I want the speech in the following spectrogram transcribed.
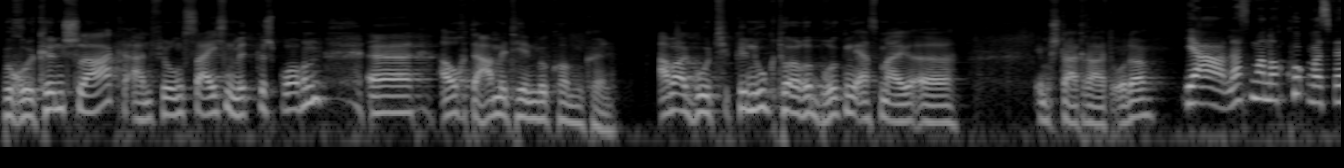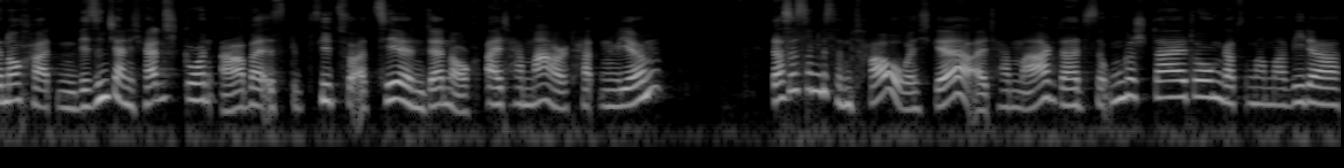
Brückenschlag, Anführungszeichen mitgesprochen, äh, auch damit hinbekommen können. Aber gut, genug teure Brücken erstmal äh, im Stadtrat, oder? Ja, lass mal noch gucken, was wir noch hatten. Wir sind ja nicht fertig geworden, aber es gibt viel zu erzählen. Dennoch, Alter Markt hatten wir. Das ist ein bisschen traurig, gell? Alter Markt, da diese Umgestaltung, gab es immer mal wieder,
